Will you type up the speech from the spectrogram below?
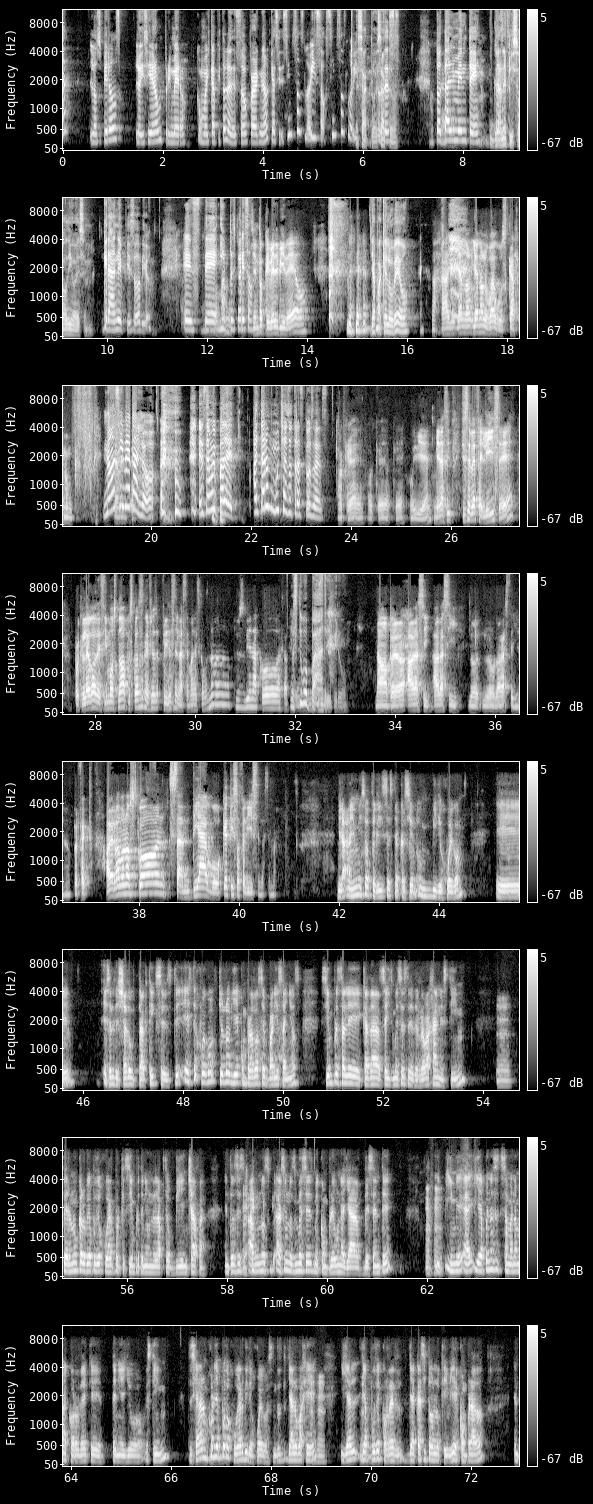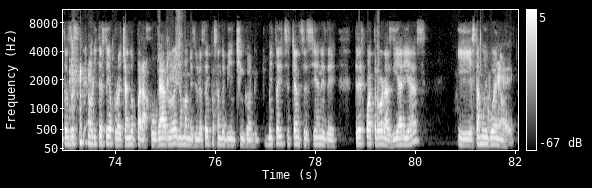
los Beatles lo hicieron primero, como el capítulo de South Park, ¿no? Que así, Simpsons lo hizo, Simpsons lo hizo. Exacto, Entonces, exacto. Totalmente. Gran Entonces, episodio ese. gran episodio. Este, No y pues por eso. Siento que vi el video. Ya para qué lo veo. Ajá, ya, ya no, ya no lo voy a buscar nunca. No, Ya sí, véanlo. Está muy padre. Faltaron muchas otras cosas. Ok, ok, ok. Muy bien. Mira, sí, sí se ve feliz, ¿eh? Porque luego decimos, no, pues cosas que me hicieron felices en la semana. Es como, no, no, pues vi una cosa. pero- Estuvo padre, pero. No, pero ahora sí, ahora sí, lo, lo lograste ya. Perfecto. A ver, vámonos con Santiago. ¿Qué te hizo feliz en la semana? Mira, a mí me hizo feliz esta ocasión un videojuego. Eh, Es el de Shadow Tactics. Este, este juego yo lo había comprado hace varios años. Siempre sale cada seis meses de, de rebaja en Steam, Mm, pero nunca lo había podido jugar porque siempre tenía una laptop bien chafa. Entonces, a unos, hace unos meses me compré una ya decente ujú. y, y me- y apenas esta semana me acordé que tenía yo Steam. Entonces, dije, a lo mejor ya puedo jugar videojuegos. Entonces, ya lo bajé Ujú. y ya, ya Ujú. pude correr ya casi todo lo que había comprado. Entonces, ahorita estoy aprovechando para jugarlo y no mames, me lo estoy pasando bien chingón. Me estoy echando sesiones de 3, 4 horas diarias y está muy bueno. Ok.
